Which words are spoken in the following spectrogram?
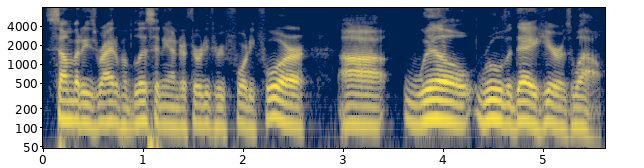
somebody's right of publicity under 3344, uh, will rule the day here as well.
